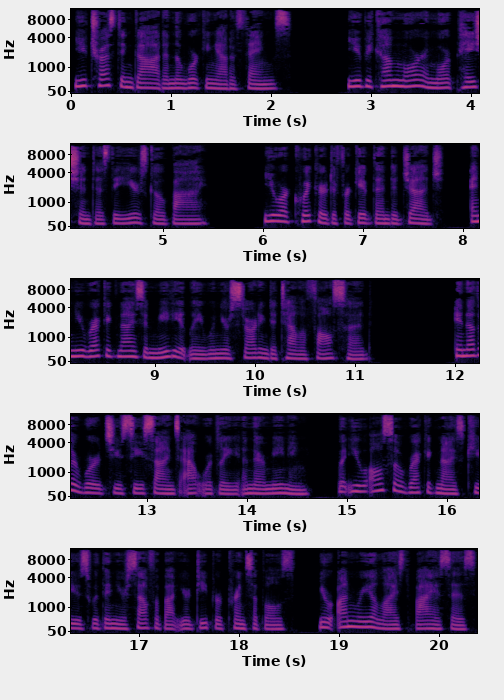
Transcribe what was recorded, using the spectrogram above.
You trust in God and the working out of things. You become more and more patient as the years go by. You are quicker to forgive than to judge, and you recognize immediately when you're starting to tell a falsehood. In other words, you see signs outwardly and their meaning, but you also recognize cues within yourself about your deeper principles, your unrealized biases,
